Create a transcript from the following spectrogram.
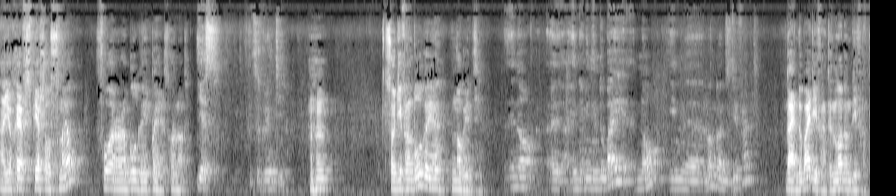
Uh, you have special smell for uh, Bulgari Paris or not? Yes. It's a green tea. hmm So different Bulgari, no green tea. Uh, No, uh, in, I mean in Dubai, no. In uh, London, it's different. Да, in Dubai different, in London different.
